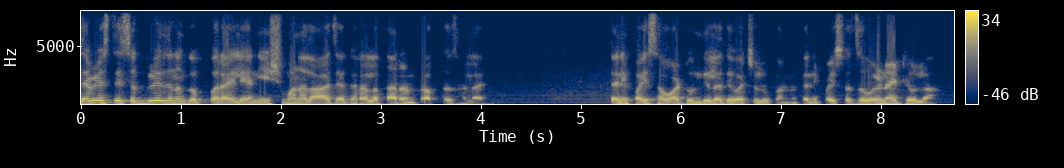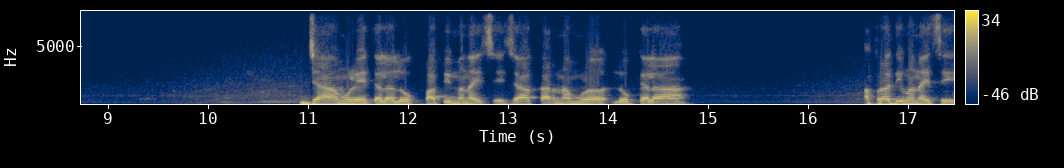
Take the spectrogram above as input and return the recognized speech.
त्यावेळेस ते सगळेजण गप्प राहिले आणि येशू म्हणाला आज या घराला तारण प्राप्त झाला आहे. त्याने पैसा वाटून दिला देवाच्या लोकांना. त्याने पैसा जवळ नाही ठेवला. ज्यामुळे त्याला लोक पापी म्हणायचे ज्या कारणामुळं लोक त्याला अपराधी म्हणायचे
